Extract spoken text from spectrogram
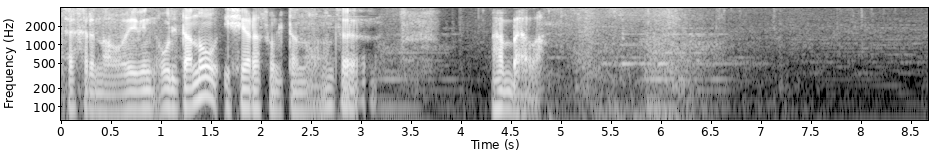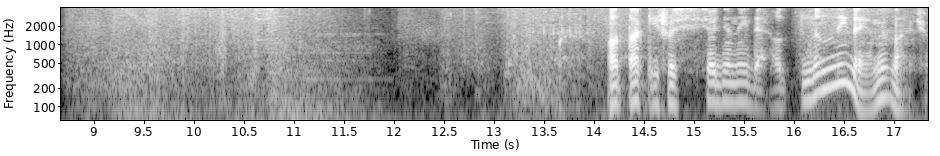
це хреново. І він ультанув і ще раз ультанув. Ну це габела. От так і щось сьогодні не йде. От не, не йде, я не знаю що.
